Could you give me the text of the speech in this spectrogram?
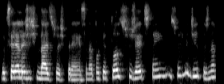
do que seria a legitimidade de sua experiência, né? Porque todos os sujeitos têm suas medidas, né?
